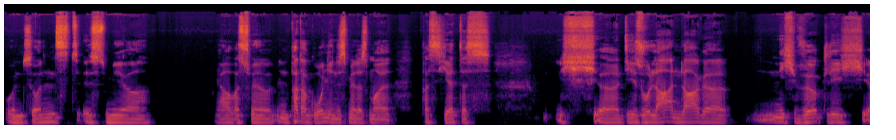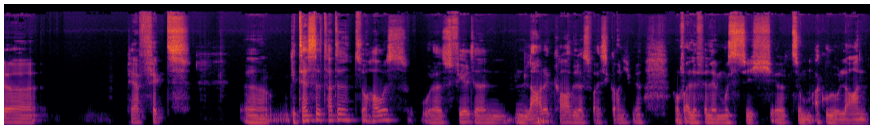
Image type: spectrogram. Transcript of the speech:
Und sonst ist mir, ja, was mir in Patagonien ist mir das mal passiert, dass ich äh, die Solaranlage nicht wirklich äh, perfekt äh, getestet hatte zu Hause oder es fehlte ein, ein, Ladekabel, das weiß ich gar nicht mehr. Auf alle Fälle musste ich äh, zum Akkuladen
